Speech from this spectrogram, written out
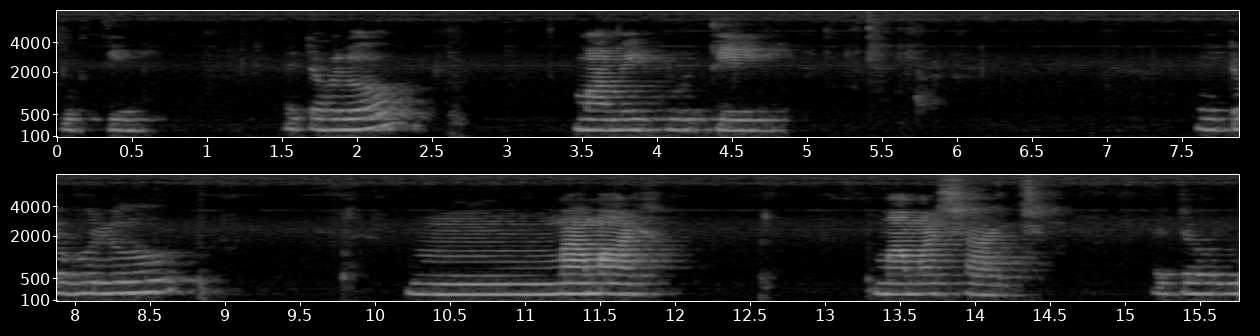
কুর্তি। এটা হলো মামির কুর্তি। এটা হলো মামার। মামার শার্ট। এটা হলো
